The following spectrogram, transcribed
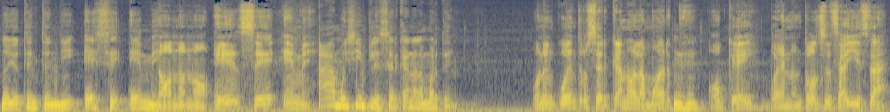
No, yo te entendí SM. No, no, no. SM. Ah, muy simple, cercana a la muerte. Un encuentro cercano a la muerte. Ok, bueno, entonces ahí está.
